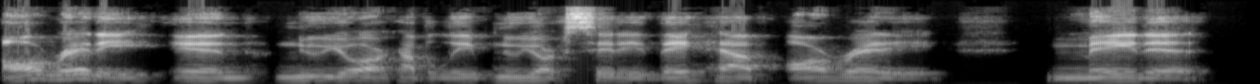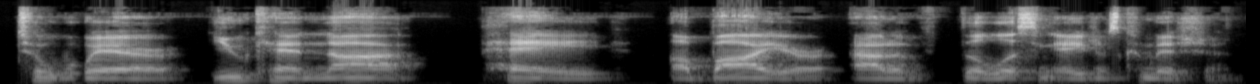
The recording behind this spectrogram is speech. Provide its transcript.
already in New York, I believe New York City, they have already made it to where you cannot pay a buyer out of the listing agent's commission.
